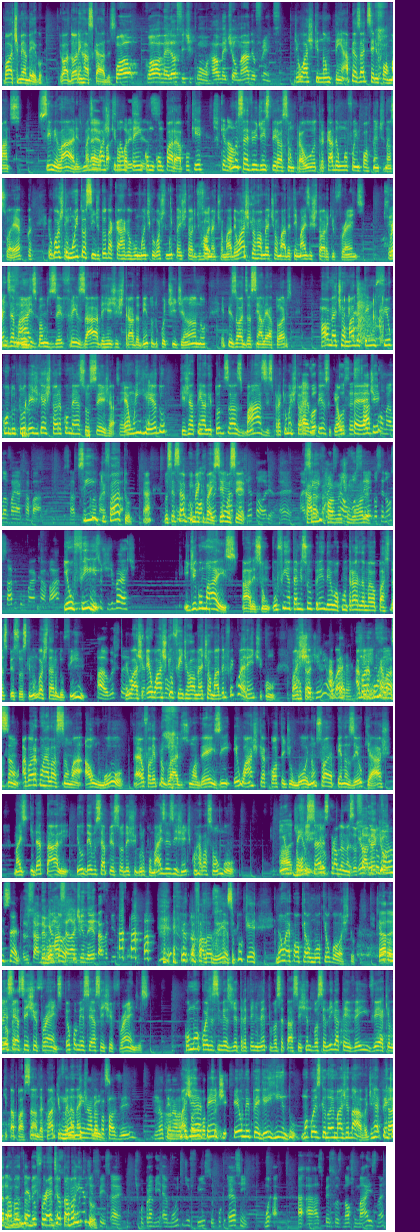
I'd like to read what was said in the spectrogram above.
Bote, meu amigo. Eu adoro enrascadas. Qual, qual a melhor sitcom? How I Met Your Mother ou Friends? Eu acho que não tem, apesar de serem formatos similares, mas É, eu acho que não tem parecidos. como comparar, porque Acho que não. Uma serviu de inspiração para outra, cada uma foi importante na sua época. Eu gosto Sim. muito, assim, de toda a carga romântica, eu gosto muito da história de How Foi- I Met Your Mother. Eu acho que How I Met Your Mother tem mais história que Friends. Sim, Friends é sim. mais, vamos dizer, frisada e registrada dentro do cotidiano, episódios, assim, aleatórios. How I Met Your Mother tem um fio condutor desde que a história começa, ou seja, Sim. é um enredo que já tem ali todas as bases para que uma história É, aconteça, que é o Você TED... sabe como ela vai acabar. Você sabe como Sim, de acabar. fato. Tá? Você O- sabe o como é que vai ser, é a você... trajetória, é. Cara, Friends, How I Met não, Your você, você não sabe como vai acabar. E o fim, Isso te diverte. E digo mais, Alisson, o fim até me surpreendeu, ao contrário da maior parte das pessoas que não gostaram do fim, Ah, eu gostei. eu acho, eu acho que o fim de How I Met Your Mother ele foi coerente com, com a Achei história. genial, Agora, cara. agora Achei com genial. relação, agora com relação a, ao humor, né, eu falei pro Gladys uma vez e eu acho que a cota de humor, não só é apenas eu que acho, mas e detalhe, eu devo ser a pessoa deste grupo mais exigente com relação ao humor. Eu Ah, tenho difícil, sérios problemas. Mas Eu, eu eu sabia tô que eu- falando sério. Eu não sabia que o tô- Marcelo Adnet tava aqui. Eu tô falando isso porque não é qualquer humor que eu gosto. Cara, eu comecei eu a assistir Friends, eu comecei a assistir Friends como uma coisa assim mesmo de entretenimento que você tá assistindo, você liga a TV e vê aquilo que tá passando. É claro que foi Não na tem Netflix. nada pra fazer. Não tem Ah, nada Mas de repente eu me peguei rindo, uma coisa que eu não imaginava. De repente Cara, eu tava também- vendo Friends e eu tava rindo. Difícil. É, tipo, pra mim é muito difícil, porque é assim, mu- a- a- as pessoas normais, né?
